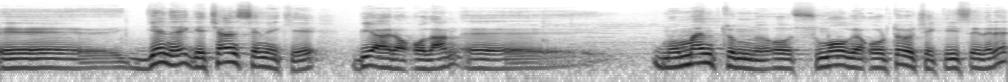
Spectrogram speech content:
e, gene geçen seneki bir ara olan e, momentumlu o small ve orta ölçekli hisselere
